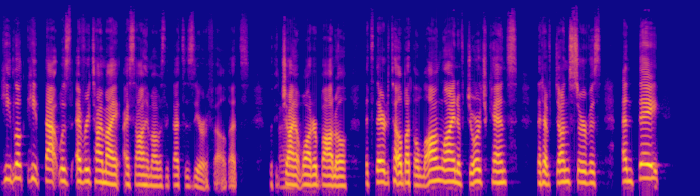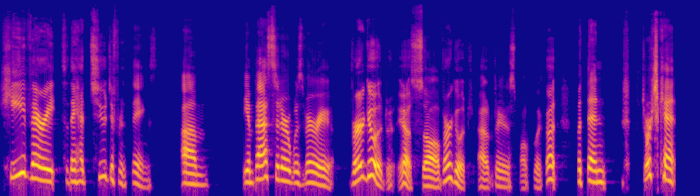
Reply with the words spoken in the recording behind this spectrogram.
he looked he that was every time i i saw him i was like that's aziraphale that's with a Ah. giant water bottle that's there to tell about the long line of George Kents that have done service. And they, he very, so they had two different things. Um, the ambassador was very, very good. Yes, uh, very good. Uh, they spoke like that. But then George Kent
